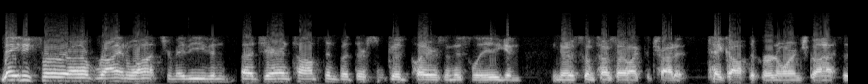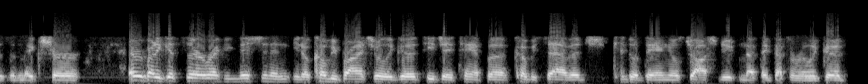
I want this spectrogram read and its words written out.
maybe for uh, Ryan Watts or maybe even uh, Jerrin Thompson, but there's some good players in this league, and you know, sometimes I like to try to take off the burnt orange glasses and make sure everybody gets their recognition. And you know, Cobee Bryant's really good. T.J. Tampa, Kobe Savage, Kendall Daniels, Josh Newton. I think that's a really good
